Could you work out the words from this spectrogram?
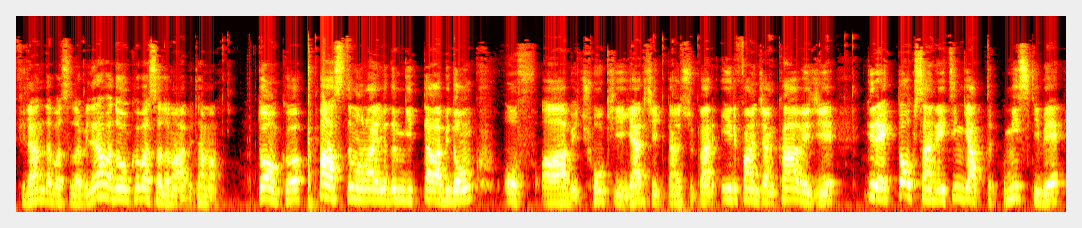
filan da basılabilir ama Donk'u basalım abi tamam. Donk'u bastım onayladım gitti abi Donk. Of abi çok iyi gerçekten süper. İrfancan Kahveci'yi direkt 90 rating yaptık mis gibi.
